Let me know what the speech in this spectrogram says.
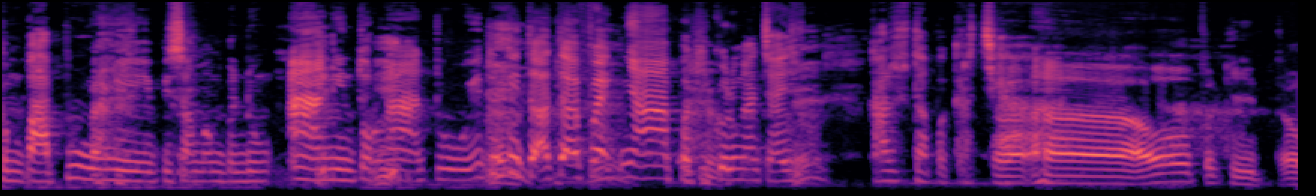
gempa bumi, bisa membendung angin tornado, itu tidak ada efeknya bagi golongan cahaya kalau sudah bekerja Eh, oh begitu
